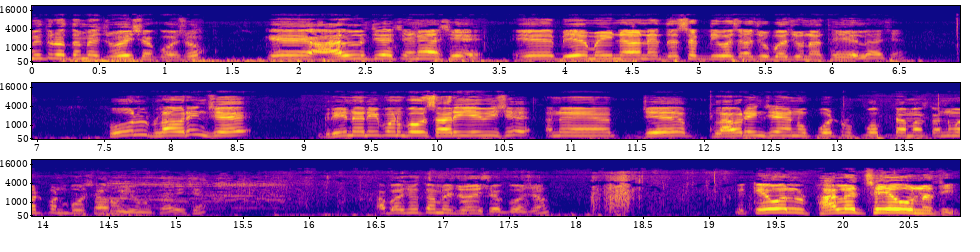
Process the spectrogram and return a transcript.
મિત્રો તમે જોઈ શકો છો કે હાલ જે ચણ્યા છે, એ બે મહિના અને દસેક દિવસ આજુબાજુના થયેલા છે. ફૂલ ફ્લાવરિંગ છે. ગ્રીનરી પણ બહુ સારી એવી છે અને જે ફ્લાવરિંગ છે એનું પોટરું પોપટામાં કન્વર્ટ પણ બહુ સારું એવું થાય છે. આ બાજુ તમે જોઈ શકો છો કે કેવલ ફાલ જ છે એવું નથી.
